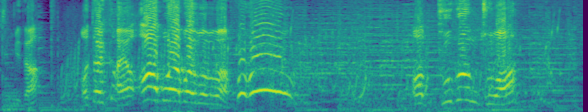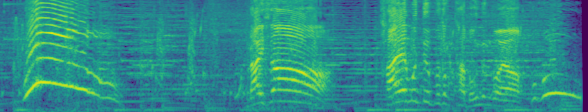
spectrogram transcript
좋습니다. 어떨까요? 아 뭐야 뭐야 뭐야 뭐야 후후! 어 부금 좋아? 후! 나이스! 다이아몬드 보석 다 먹는 거야. 후후!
